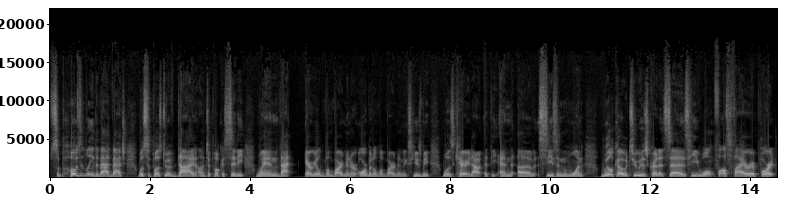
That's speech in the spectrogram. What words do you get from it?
supposedly the Bad Batch was supposed to have died on Tipoca City when that aerial bombardment or orbital bombardment, excuse me, was carried out at the end of season one. Wilco, to his credit, says he won't falsify a report,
